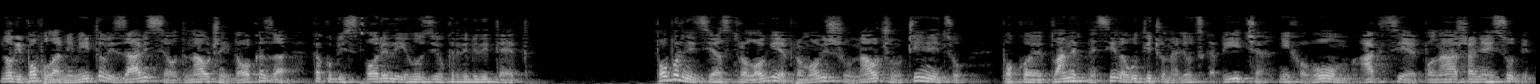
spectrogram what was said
Mnogi popularni mitovi zavise od naučnih dokaza kako bi stvorili iluziju kredibiliteta. Pobornici astrologije promovišu naučnu činjenicu po kojoj planetne sile utiču na ljudska bića, njihov um, akcije, ponašanja i sudbinu.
